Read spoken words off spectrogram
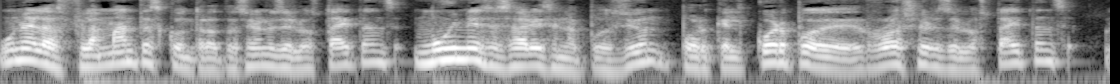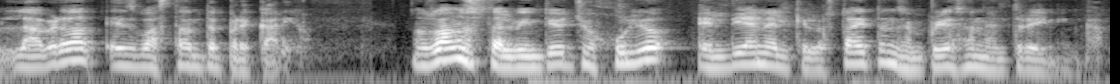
Una de las flamantes contrataciones de los Titans, muy necesarias en la posición porque el cuerpo de rushers de los Titans, la verdad, es bastante precario. Nos vamos hasta el 28 de julio, el día en el que los Titans empiezan el training camp.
